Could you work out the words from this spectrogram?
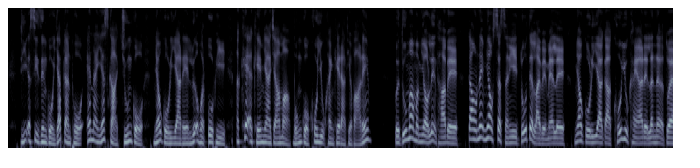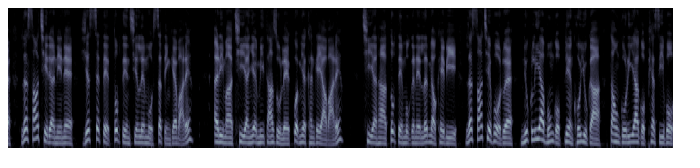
။ဒီအစီအစဉ်ကိုရပ်တန့်ဖို့ NIS ကဂျွန်းကိုမြောက်ကိုရီးယားရဲ့လွတ်အဝတ်ပို့ပြီးအခက်အခဲများကြားမှာဘုံကိုခိုးယူခိုင်းခဲ့တာဖြစ်ပါတယ်။ ဘယ်သူမှမမြောက်လင့်ထားပဲတောင်နဲ့မြောက်ဆက်ဆံရေးတိုးတက်လာပေမဲ့လည်းမြောက်ကိုရီးယားကခိုးယူခံရတဲ့လက်နက်အတွက်လက်စားချေတဲ့အနေနဲ့ရက်ဆက်တဲ့တုတ်တင်ချင်းလင်းမှုဆက်တင်ခဲ့ပါတယ်။အဲ့ဒီမှာချီယန်ရဲ့မိသားစုလည်းကွက်မြက်ခံခဲ့ရပါတယ်။ချီယန်ဟာတုတ်တင်မှုကနေလက်မြောက်ခဲ့ပြီးလက်စားချေဖို့အတွက်နျူကလ িয়ার ဘုံကိုပြင်ခိုးယူကတောင်ကိုရီးယားကိုဖျက်ဆီးဖို့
